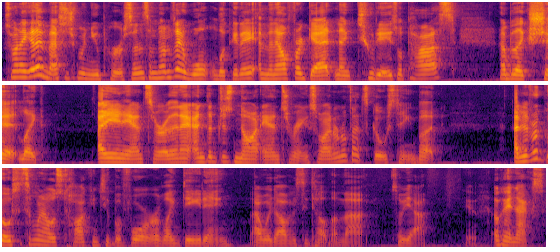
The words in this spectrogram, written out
So when I get a message from a new person, sometimes I won't look at it and then I'll forget and like two days will pass and I'll be like, shit, like I didn't answer. And then I end up just not answering. So I don't know if that's ghosting, but I've never ghosted someone I was talking to before or like dating. I would obviously tell them that. So yeah. Yeah. Okay, next.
